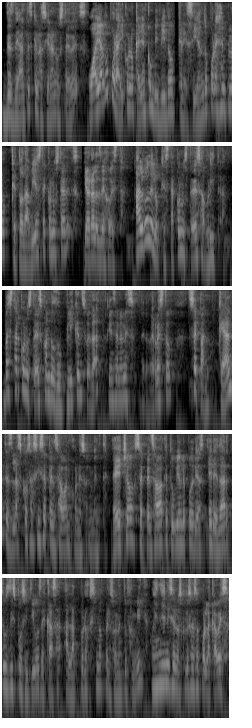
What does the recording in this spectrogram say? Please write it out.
desde antes que nacieran ustedes? ¿O hay algo por ahí con lo que hayan convivido creciendo, por ejemplo, que todavía esté con ustedes? Y ahora les dejo esta. Algo de lo que está con ustedes ahorita va a estar con ustedes cuando dupliquen su edad. Piensen en eso. Pero de resto, sepan que antes las cosas sí se pensaban con eso en mente. De hecho, se pensaba que tú bien le podrías heredar tus dispositivos de casa a la próxima persona en tu familia. Hoy en día ni se nos cruza eso por la cabeza.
